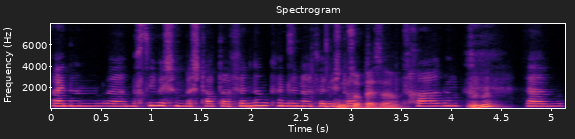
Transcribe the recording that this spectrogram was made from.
einen äh, muslimischen Bestatter finden, können sie natürlich Umso dort besser. fragen. Mhm. Ähm,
